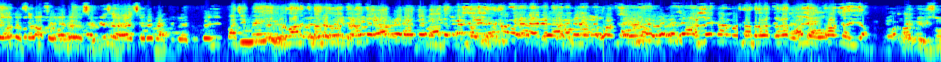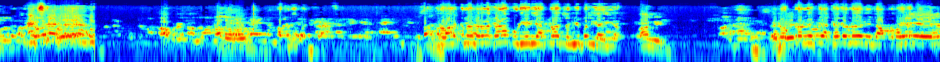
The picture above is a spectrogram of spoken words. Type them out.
ਇਹ ਦੱਸਿਆ ਕਿ ਪੇਸ਼ੈਂਟ ਸੀਰੀਅਸ ਹੈ ਸਵੇਰੇ ਵੈਂਟੀਲੇਟਰ ਤੇ ਹੀ ਭਾਜੀ ਨਹੀਂ ਪਰਿਵਾਰਕ ਮੈਂਬਰ ਨੇ ਕਿਹਾ ਕਿ ਆਪੇ ਬਾਤ ਤੇ ਬਾਤ ਪੜੀ ਆਈ ਹੈ ਥੱਲੇ ਕਰ ਮੈਂਬਰ ਦਾ ਕਹਿਣਾ ਕਿ ਐਕਟਰਾ ਚ ਆਈ ਆ ਹਾਂਜੀ ਐਕਸਲੈਂਟ ਪਰਿਵਾਰਕ ਮੈਂਬਰ ਨੇ ਕਹਿਣਾ ਕੁੜੀ ਜਿਹੜੀ ਐਕਟਰਾ ਚੰਗੀ ਭਲੀ ਆਈ ਆ ਹਾਂਜੀ ਡਾਕਟਰ ਨੇ ਕੀ ਆਖਿਆ ਕਿ ਉਹਨਾਂ ਦੀ ਲਾਪਰਵਾਹੀ ਹੈ ਇਹ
